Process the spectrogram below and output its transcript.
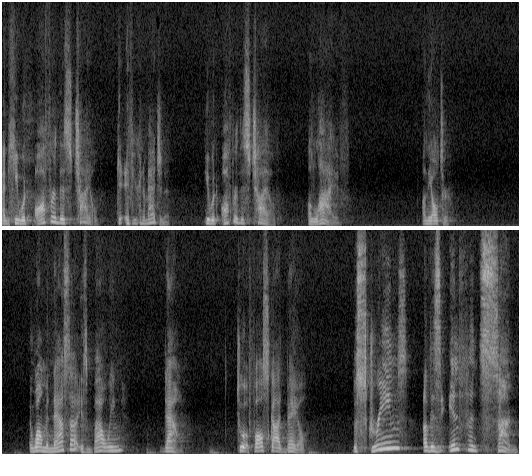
and he would offer this child, if you can imagine it, he would offer this child alive on the altar. And while Manasseh is bowing down to a false god Baal, the screams of his infant son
